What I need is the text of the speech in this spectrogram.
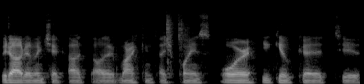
without even check out the other marketing touch points, or you give credit to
